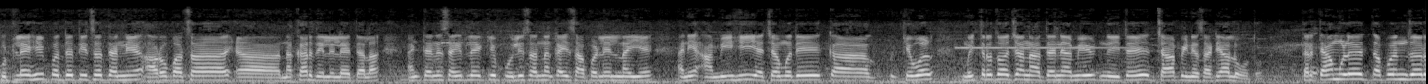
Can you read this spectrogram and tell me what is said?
कुठल्याही पद्धतीचं त्यांनी आरोपाचा नकार दिलेला आहे त्याला. आणि त्यांनी सांगितलं की पोलिसांना काही सापडलेलं नाही आहे आणि आम्हीही याच्यामध्ये का केवळ मित्रत्वाच्या नात्याने आम्ही इथे चहा पिण्यासाठी आलो होतो. तर त्यामुळे आपण जर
